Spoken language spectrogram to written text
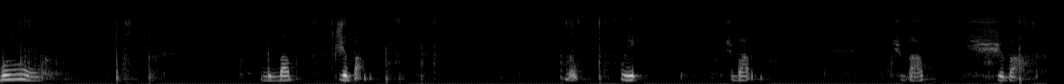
Boom. Jabop, jabop. Nope, wait. Shabop. Shabop. Shabop.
